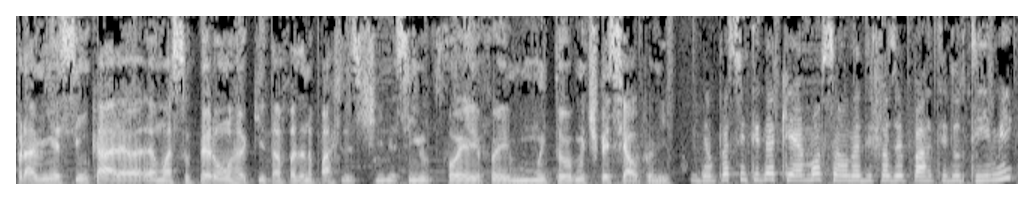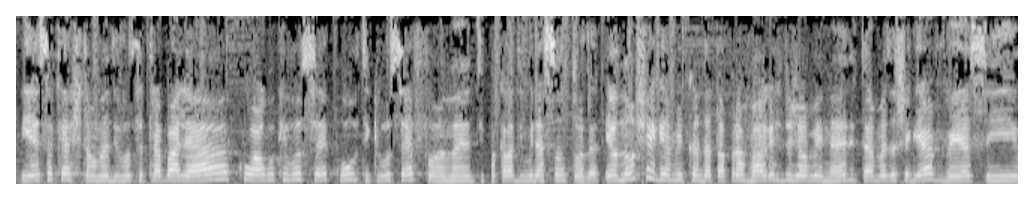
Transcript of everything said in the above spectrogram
para mim, assim, cara, é uma super honra aqui estar tá fazendo parte desse time. Assim, foi, foi muito, muito especial para mim. Deu pra sentir daqui a emoção, né, de fazer parte do time e essa questão, né, de você trabalhar com algo que você curte, que você é fã, né, tipo aquela admiração toda. Eu não cheguei a me candidatar pra vagas do Jovem Nerd, tá, mas eu cheguei a ver, assim,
